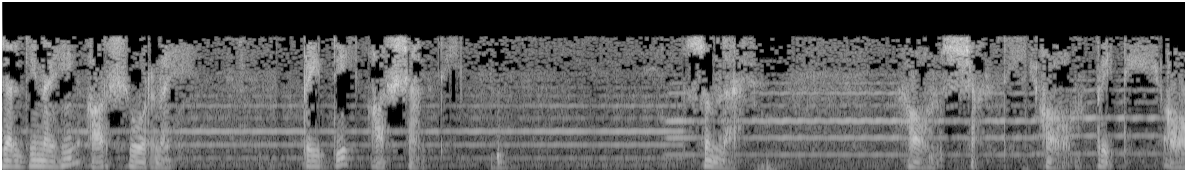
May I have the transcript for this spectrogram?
जल्दी नहीं और शोर नहीं। प्रीति और शांति। सुंदर। ओम शांति ओम प्रीति ओम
